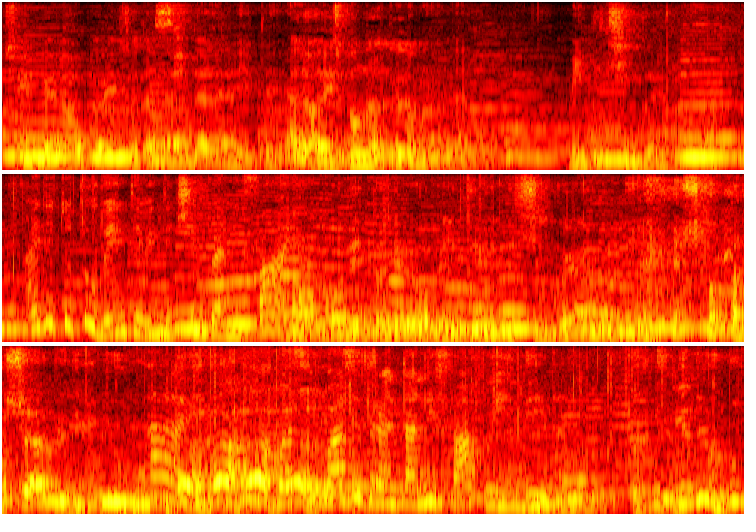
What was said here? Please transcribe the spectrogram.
Sempre l'ho preso dalla, Sì. dalla rete. Allora, rispondo alla tua domanda. 25 anni Hai detto tu 20-25 anni fa? fa. No, ho detto che avevo 20-25 anni, sono passati di più. Ah, di più, quasi, quasi 30 anni fa quindi. Di più.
